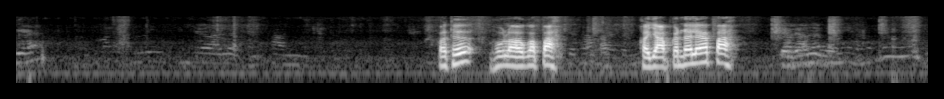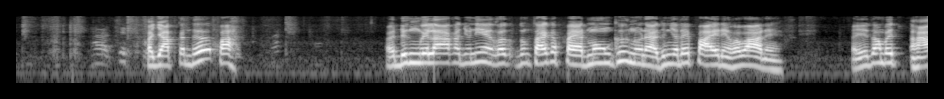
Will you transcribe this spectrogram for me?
รงทานเยะแยะไปเถอะพวกเราก็ไปะขยับกันได้แล้วปะขยับกันเถอะปะดึงเวลากันอยู่เนี่ยก็ต้องใช้ก็แปดโมงครึ่งนู่นน่ะถึงจะได้ไปเนี่ยเพราะว่าเนี่ยอันนี้ต้องไปหา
